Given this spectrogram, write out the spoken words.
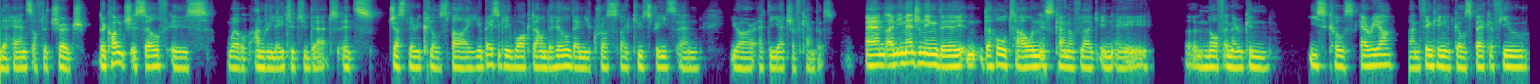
the hands of the church. The college itself is, well, unrelated to that. It's just very close by. You basically walk down the hill, then you cross like two streets, and you are at the edge of campus. And I'm imagining the the whole town is kind of like in a Uh, North American East Coast area. I'm thinking it goes back a few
